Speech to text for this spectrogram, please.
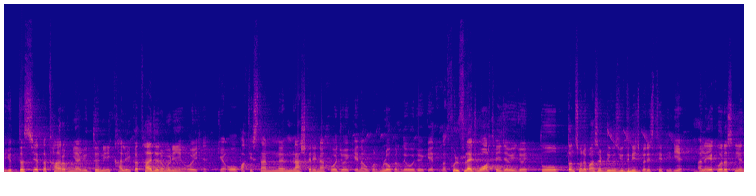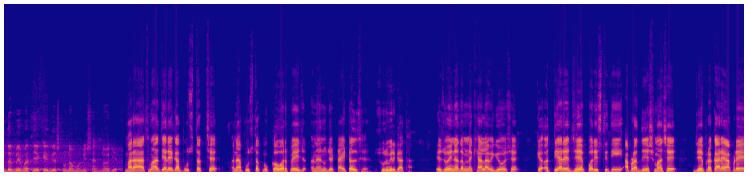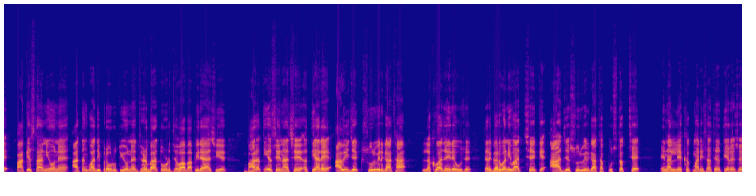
યુદ્ધસ્ય કથા રમ્યા યુદ્ધની ખાલી કથા જ રમણીય હોય છે. કે ઓ પાકિસ્તાનને નાશ કરી નાખવો જોઈએ કે એના ઉપર હુમલો કરી દેવો જોઈએ કે એક વખત ફૂલ ફ્લેજ વોર થઈ જવી જોઈએ. તો ત્રણસો ને પાસઠ દિવસ યુદ્ધની જ પરિસ્થિતિ રહે. અને એક વર્ષની અંદર બેમાંથી એકેય દેશનું નામો નિશાન ન રહે. મારા હાથમાં અત્યારે એક આ પુસ્તક છે અને આ પુસ્તકનું કવર પેજ અને એનું જે ટાઇટલ છે સુરવીર ગાથા. એ જોઈને તમને ખ્યાલ આવી ગયો હશે કે અત્યારે જે પરિસ્થિતિ આપણા દેશમાં છે જે પ્રકારે આપણે પાકિસ્તાનીઓને, આતંકવાદી પ્રવૃત્તિઓને જડબાતોડ જવાબ આપી રહ્યા છીએ. ભારતીય સેના છે, અત્યારે આવી જ એક સુરવીર ગાથા લખવા જઈ રહ્યું છે. ત્યારે ગર્વની વાત છે કે આ જે સુરવીર ગાથા પુસ્તક છે, એના લેખક મારી સાથે અત્યારે છે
